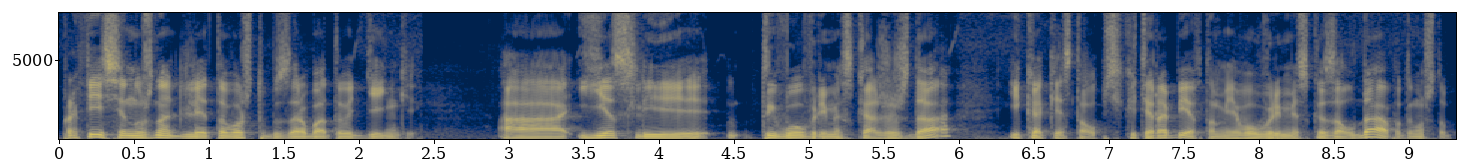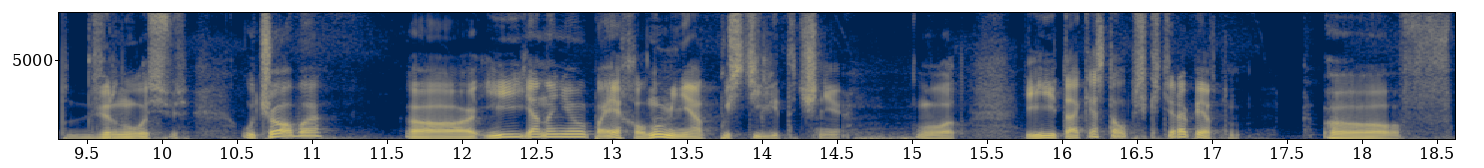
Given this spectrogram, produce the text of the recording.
Профессия нужна для того, чтобы зарабатывать деньги. А если ты вовремя скажешь «да», и как я стал психотерапевтом, я вовремя сказал «да», потому что подвернулась учеба, Э, И я на нее поехал. Ну, меня отпустили, точнее. Вот. И так я стал психотерапевтом э, в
